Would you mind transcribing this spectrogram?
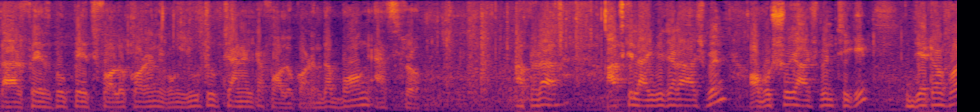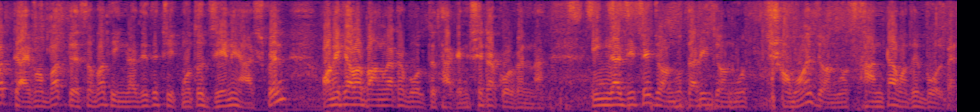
তার ফেসবুক পেজ ফলো করেন এবং ইউটিউব চ্যানেলটা ফলো করেন দ্য বং অ্যাস্ট্রো আপনারা আজকে লাইভে যারা আসবেন, অবশ্যই আসবেন ঠিকই। Date of birth time of birth place of birth ইংরাজিতে ঠিকমতো জেনে আসবেন। অনেকে আবার বাংলাটা বলতে থাকেন, সেটা করবেন না। ইংরাজিতে জন্ম তারিখ, জন্ম সময়, জন্মস্থানটা আমাদের বলবেন।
